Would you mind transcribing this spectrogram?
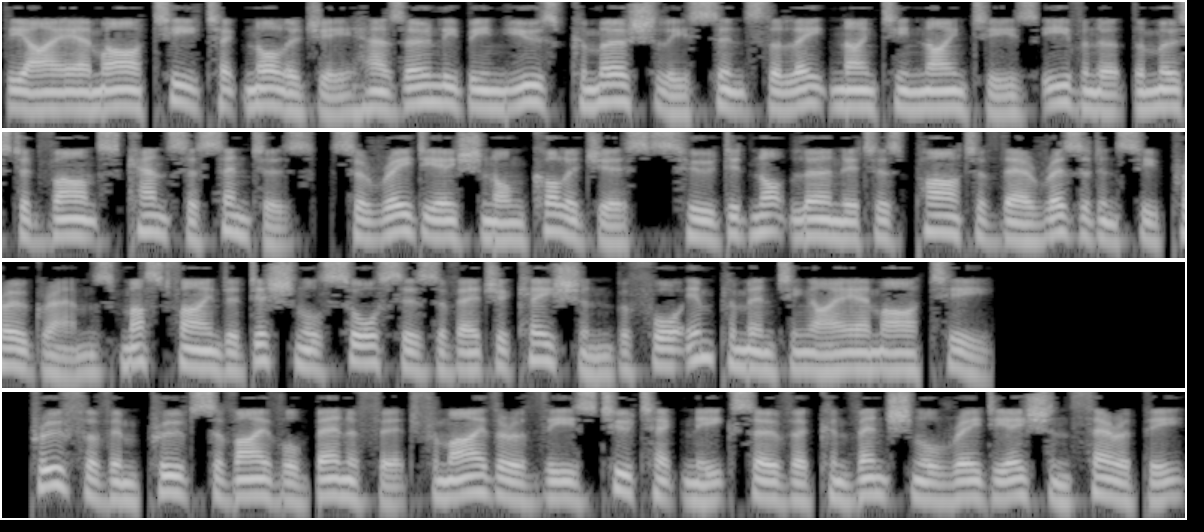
the IMRT technology has only been used commercially since the late 1990s even at the most advanced cancer centers, so radiation oncologists who did not learn it as part of their residency programs must find additional sources of education before implementing IMRT. Proof of improved survival benefit from either of these two techniques over conventional radiation therapy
